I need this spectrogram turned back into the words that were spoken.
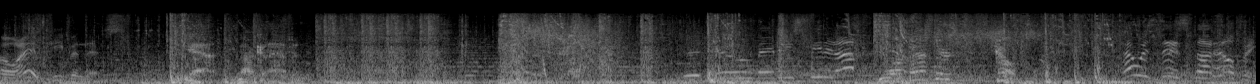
Oh, I am keeping this. Yeah, not gonna happen. Could you maybe speed it up? You want faster? Go. How is this not helping?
